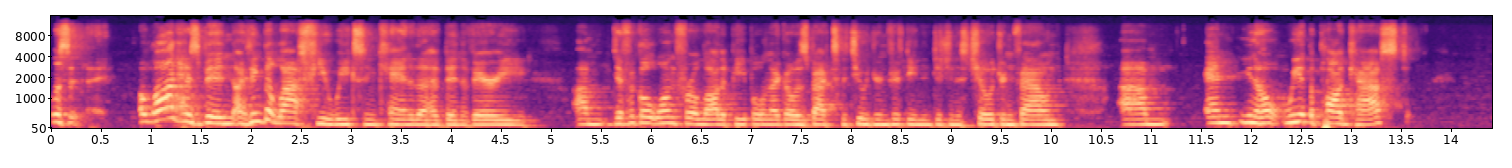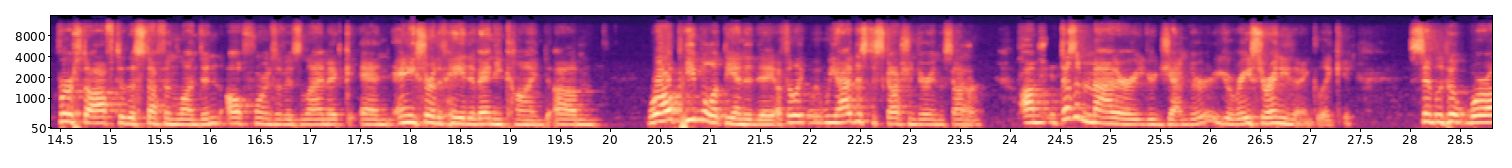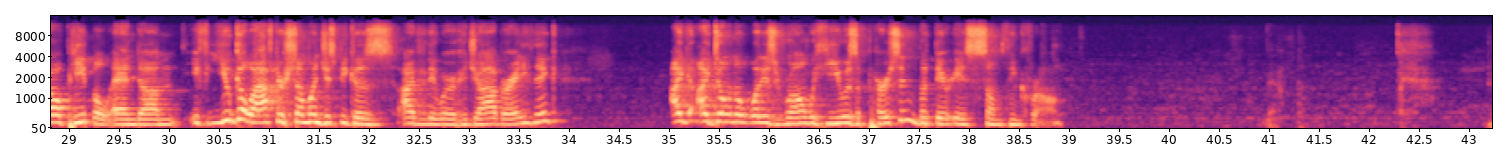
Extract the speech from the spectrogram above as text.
listen, a lot has been, I think the last few weeks in Canada have been a very um, difficult one for a lot of people, and that goes back to the 215 Indigenous children found. Um, and, you know, we at the podcast, first off to the stuff in London, all forms of Islamic and any sort of hate of any kind. Um, we're all people at the end of the day. I feel like we, we had this discussion during the summer. Um, it doesn't matter your gender, your race, or anything. Like, simply put, we're all people. And um, if you go after someone just because either they wear a hijab or anything, I, I don't know what is wrong with you as a person, but there is something wrong.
